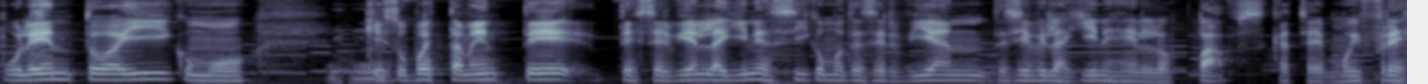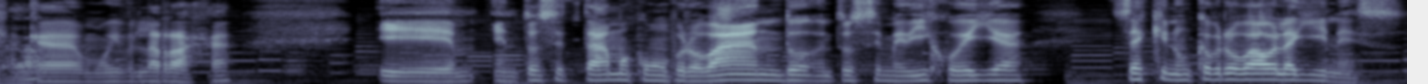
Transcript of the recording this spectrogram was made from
pulento ahí, como Ujú. que supuestamente te servían la Guinness así como te servían, te sirven las Guinness en los pubs, ¿cachai? Muy fresca, muy la raja. Eh, entonces estábamos como probando, entonces me dijo ella, ¿sabes que nunca he probado la Guinness?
